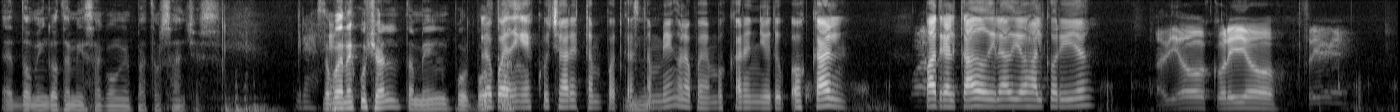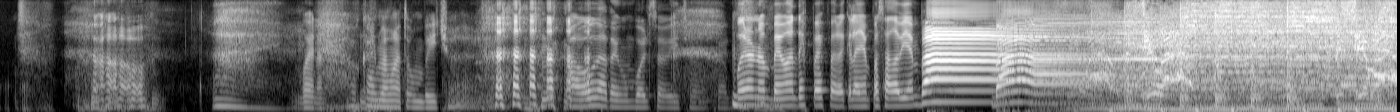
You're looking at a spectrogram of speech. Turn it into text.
el Domingos de Misa con el Pastor Sánchez. Gracias. Lo pueden escuchar también por podcast. Lo pueden escuchar, está en podcast también, o lo pueden buscar en YouTube. Oscar, patriarcado, dile adiós al corillo. Adiós, Corillo. bueno. Oscar me mató un bicho. Ahógate en un bolso de bicho. Bueno, nos vemos después. Espero que lo hayan pasado bien. Bye. Bye.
